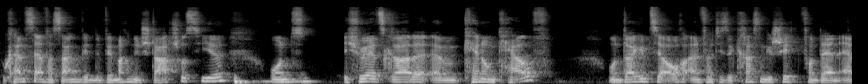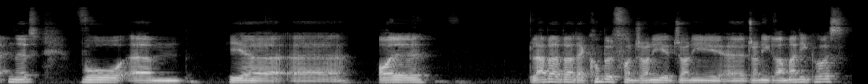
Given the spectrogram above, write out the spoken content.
Du kannst ja einfach sagen, wir, wir machen den Startschuss hier und ich höre jetzt gerade ähm, Ken und Calf und da gibt's ja auch einfach diese krassen Geschichten von Dan Abnett, wo ähm, hier äh, Oll blablabla, der Kumpel von Johnny, Johnny, äh, Johnny Grammaticus,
